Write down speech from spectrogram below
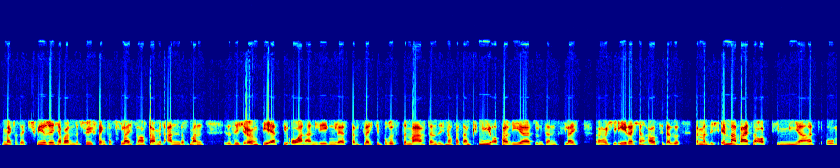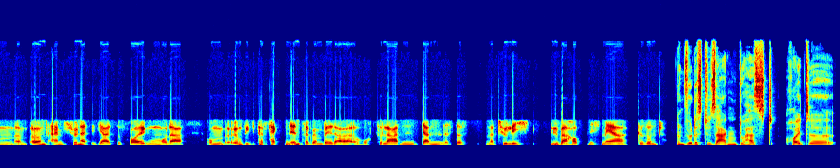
merkt das echt schwierig, aber natürlich fängt das vielleicht auch damit an, dass man sich irgendwie erst die Ohren anlegen lässt, dann vielleicht die Brüste macht, dann sich noch was am Knie operiert und dann vielleicht irgendwelche Äderchen rauszieht. Also wenn man sich immer weiter optimiert, um, ähm, irgendeinem Schönheitsideal zu folgen oder um irgendwie die perfekten Instagram-Bilder äh, hochzuladen, dann ist das natürlich überhaupt nicht mehr gesund. Und würdest du sagen, du hast heute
